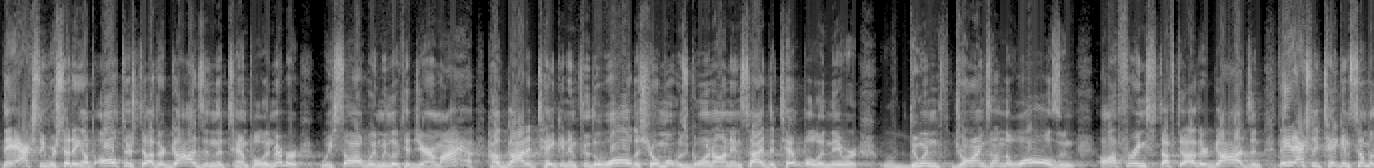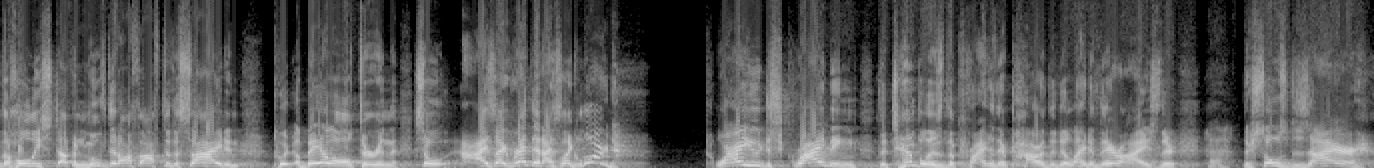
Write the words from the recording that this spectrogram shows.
they actually were setting up altars to other gods in the temple. And remember, we saw when we looked at Jeremiah how God had taken him through the wall to show him what was going on inside the temple. And they were doing drawings on the walls and offering stuff to other gods. And they had actually taken some of the holy stuff and moved it off off to the side and put a Baal altar in the. So as I read that, I like, Lord, why are you describing the temple as the pride of their power, the delight of their eyes, their, uh, their soul's desire?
